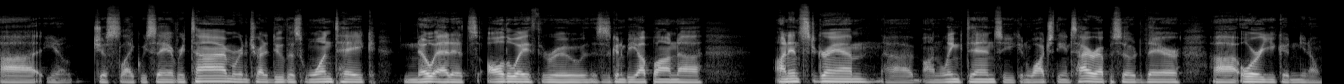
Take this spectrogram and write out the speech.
Uh, you know, just like we say every time, we're gonna try to do this one take, no edits, all the way through. This is gonna be up on. Uh, on Instagram, uh, on LinkedIn, so you can watch the entire episode there, uh, or you can, you know,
